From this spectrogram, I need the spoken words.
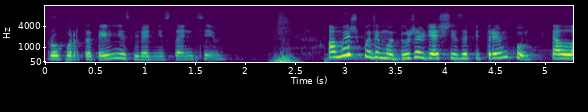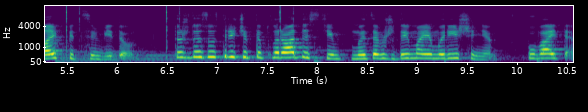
про портативні зарядні станції. А ми ж будемо дуже вдячні за підтримку та лайк під цим відео. Тож до зустрічі в теплорадості ми завжди маємо рішення. Бувайте!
